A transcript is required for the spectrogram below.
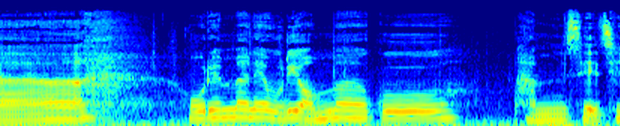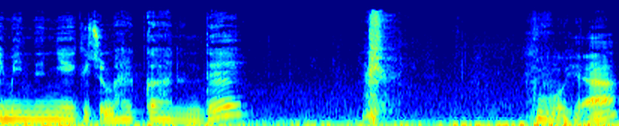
나 오랜만에 우리 엄마하고 밤새 재밌는 얘기 좀 할까 하는데 뭐야?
